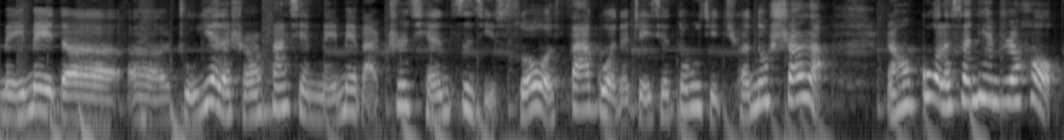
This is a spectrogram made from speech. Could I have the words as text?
梅梅的呃主页的时候，发现梅梅把之前自己所有发过的这些东西全都删了。然后过了三天之后，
